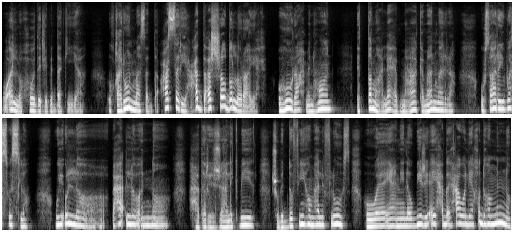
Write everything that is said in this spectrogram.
وقال له خود اللي بدك إياه. وقارون ما صدق. على السريع عد عشرة وضله رايح. وهو راح من هون الطمع لعب معاه كمان مرة وصار يوسوس له. ويقول له بعقله إنه هذا رجال كبير شو بده فيهم هالفلوس؟ هو يعني لو بيجي أي حدا يحاول ياخدهم منه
